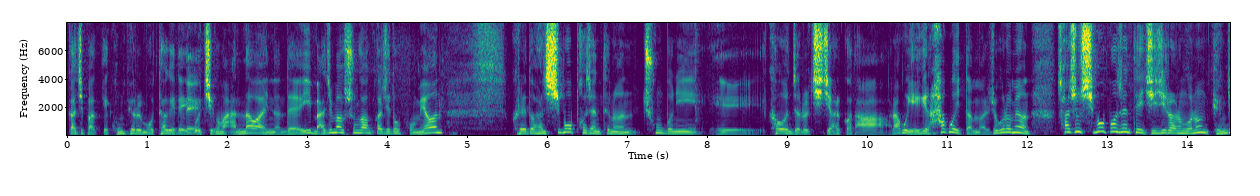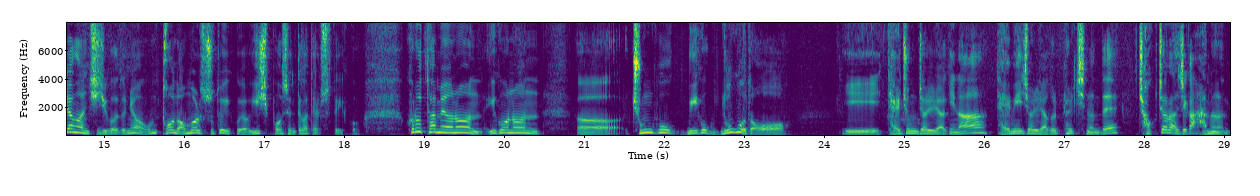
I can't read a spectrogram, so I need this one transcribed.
까지밖에 공표를 못 하게 돼 있고 네. 지금은 안 나와 있는데 이 마지막 순간까지도 보면 그래도 한 15%는 충분히 이 커원저를 지지할 거다라고 얘기를 하고 있단 말이죠. 그러면 사실 15%의 지지라는 거는 굉장한 지지거든요. 더 넘을 수도 있고요. 20%가 될 수도 있고. 그렇다면은 이거는 어 중국, 미국 누구도 이 대중 전략이나 대미 전략을 펼치는데 적절하지가 않은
